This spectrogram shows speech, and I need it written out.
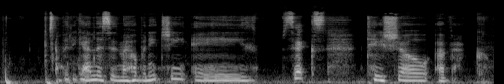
But again, this is my Hobonichi A6 Techo Avec.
